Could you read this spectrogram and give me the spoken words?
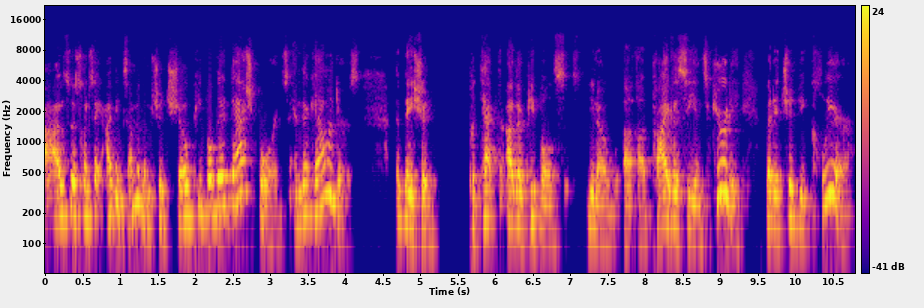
I was just going to say, I think some of them should show people their dashboards and their calendars. They should protect other people's you know uh, uh, privacy and security but it should be clear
